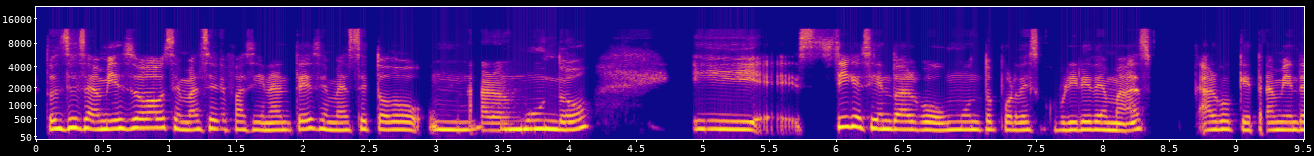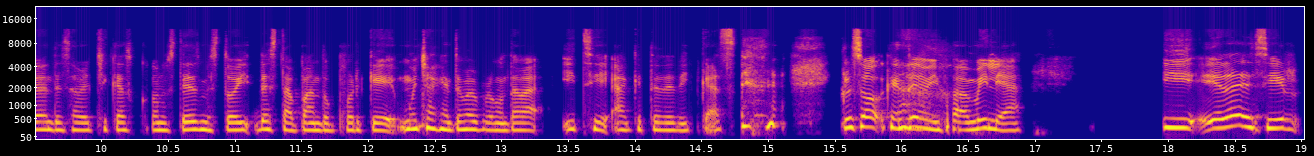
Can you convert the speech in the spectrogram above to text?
Entonces a mí eso se me hace fascinante, se me hace todo un, un mundo y eh, sigue siendo algo, un mundo por descubrir y demás, algo que también deben de saber, chicas, con ustedes me estoy destapando porque mucha gente me preguntaba, Itzi, ¿a qué te dedicas? Incluso gente de mi familia. Y he de decir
